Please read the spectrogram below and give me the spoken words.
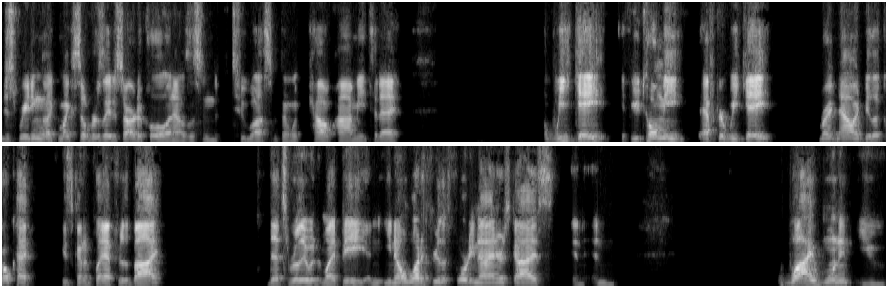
just reading like Mike Silver's latest article and I was listening to uh, something with Kawakami today. Week eight, if you told me after week eight right now, I'd be like, okay, he's going to play after the bye. That's really what it might be. And you know what? If you're the 49ers guys, and, and why wouldn't you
